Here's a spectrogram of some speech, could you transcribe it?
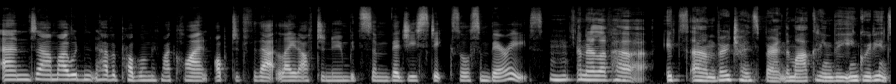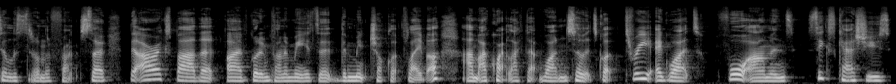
And um, I wouldn't have a problem if my client opted for that late afternoon with some veggie sticks or some berries. Mm-hmm. And I love how it's um, very transparent. The marketing, the ingredients are listed on the front. So the RX bar that I've got in front of me is the, the mint chocolate flavor. Um, I quite like that one. So it's got three egg whites, four almonds, six cashews,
